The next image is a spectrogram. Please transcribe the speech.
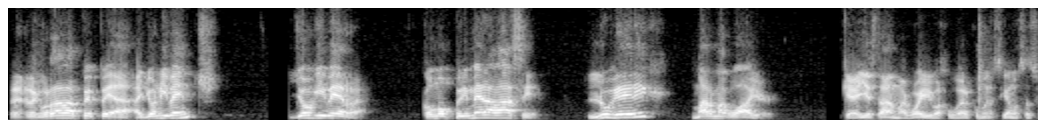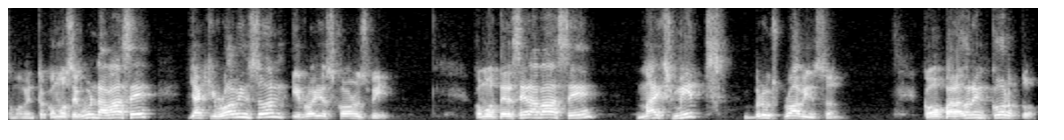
recordaba Pepe a, a Johnny Bench, Yogi Berra, como primera base, Lou Gehrig, Mark Maguire, que ahí estaba Maguire, iba a jugar como decíamos hace un momento. Como segunda base, Jackie Robinson y Rogers Hornsby. Como tercera base, Mike Schmidt, Brooks Robinson. Como parador en corto,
